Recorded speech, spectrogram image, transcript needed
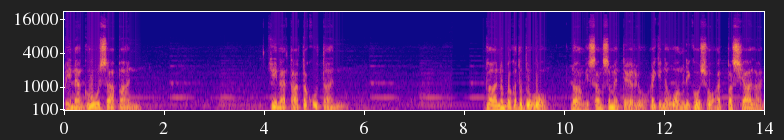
Pinag-uusapan. Kinatatakutan. Gaano ba katotoo na ang isang sementeryo ay ginawang negosyo at pasyalan?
